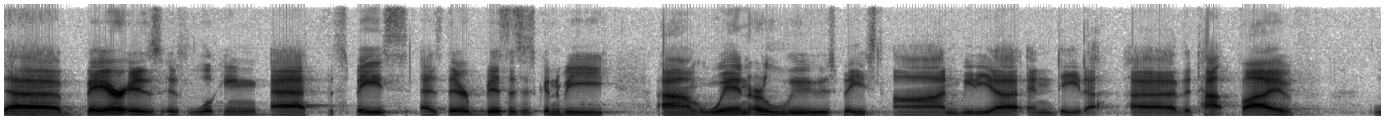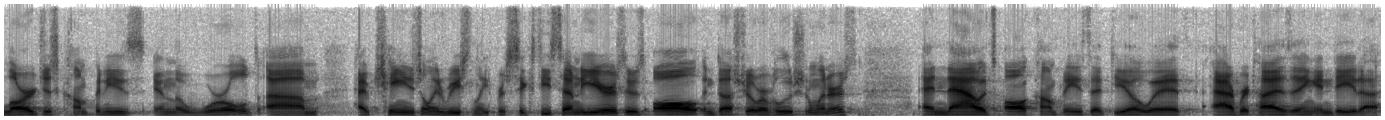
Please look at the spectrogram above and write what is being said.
uh, Bayer is, is looking at the space as their business is going to be um, win or lose based on media and data. Uh, the top five largest companies in the world um, have changed only recently. For 60, 70 years, it was all industrial revolution winners. And now it's all companies that deal with advertising and data.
